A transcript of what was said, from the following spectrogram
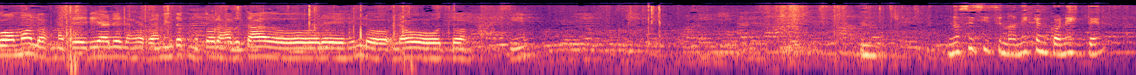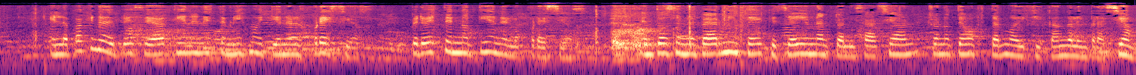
Como los materiales, las herramientas, como todos los adaptadores, la OTO, ¿sí? No sé si se manejan con este. En la página de PSA tienen este mismo y tienen los precios, pero este no tiene los precios. Entonces me permite que si hay una actualización, yo no tengo que estar modificando la impresión.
